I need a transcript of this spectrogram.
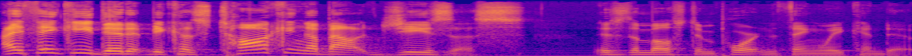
I think he did it because talking about Jesus is the most important thing we can do.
